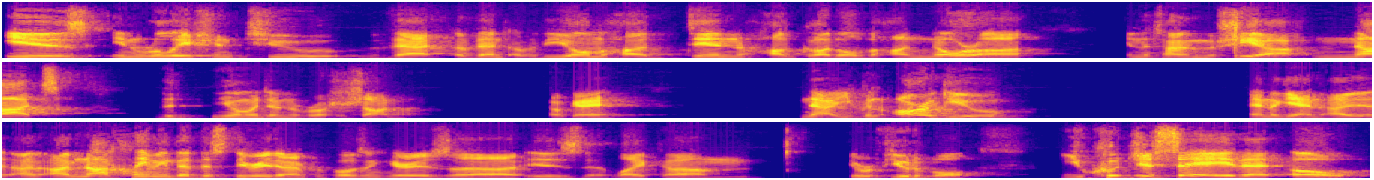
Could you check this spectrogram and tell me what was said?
is in relation to that event of the Yom HaDin HaGadol v'HaNora in the time of Mashiach, not the Yom HaDin of Rosh Hashanah. Okay? Now, you can argue, and again, I, am not claiming that this theory that I'm proposing here is, uh, is like um, irrefutable. You could just say that, oh,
